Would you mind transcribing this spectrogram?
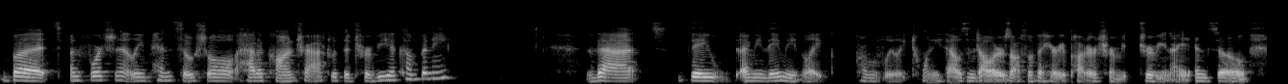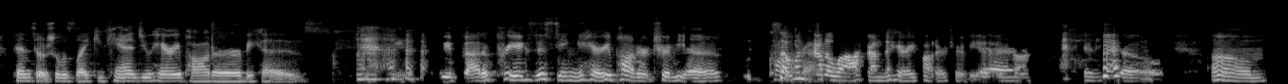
but unfortunately, Penn Social had a contract with a trivia company that they, I mean, they made like probably like $20,000 off of a Harry Potter tri- trivia night. And so Penn Social was like, you can't do Harry Potter because we've got a pre-existing Harry Potter trivia. Someone's contract." got a lock on the Harry Potter trivia. Yeah. and so um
